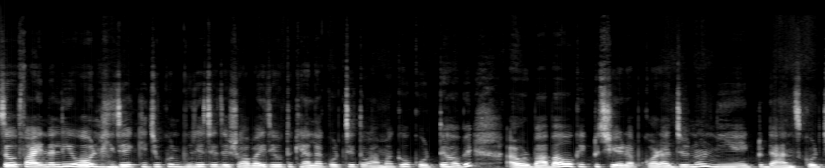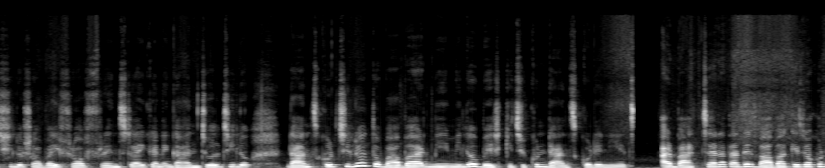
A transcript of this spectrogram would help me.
সো ফাইনালি ও নিজে কিছুক্ষণ বুঝেছে যে সবাই যেহেতু খেলা করছে তো আমাকেও করতে হবে। আর ওর বাবাও ওকে একটু চেয়ার আপ করার জন্য নিয়ে একটু ডান্স করছিল, সবাই সব ফ্রেন্ডসরা এখানে গান চলছিল ডান্স করছিল। তো বাবা আর মেয়ে মিলেও বেশ কিছুক্ষণ ডান্স করে নিয়েছে। আর বাচ্চারা তাদের বাবাকে যখন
